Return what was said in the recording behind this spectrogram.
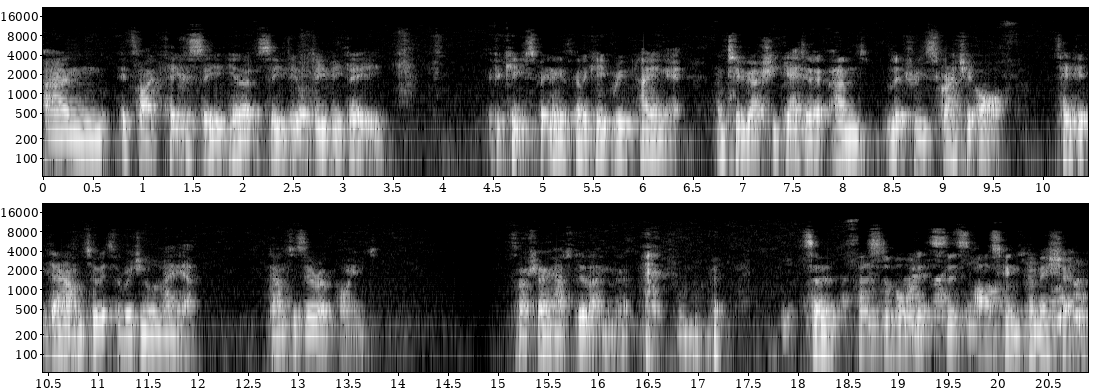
And it's like take a C, you know, a CD or DVD. If it keeps spinning, it's going to keep replaying it until you actually get it and literally scratch it off, take it down to its original layer, down to zero point. So I'll show you how to do that in a minute. so first of all, it's this asking permission.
